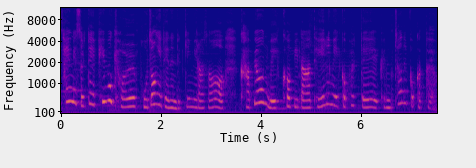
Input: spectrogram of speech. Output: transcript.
사용했을 때 피부 결 보정이 되는 느낌이라서 가벼운 메이크업이나 daily 메이크업 할 때 괜찮을 것 같아요.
